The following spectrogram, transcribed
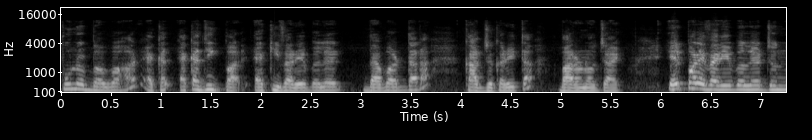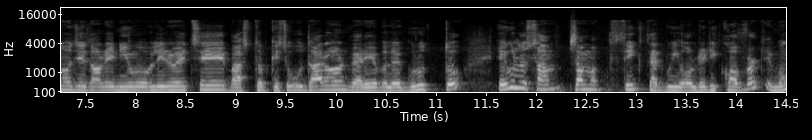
পুনর্ব্যবহার একা- একাধিকবার একই ভ্যারিয়েবলের ব্যবহার দ্বারা কার্যকারিতা বাড়ানো যায়। এরপরে ভ্যারিয়েবলের জন্য যে ধরনের নিয়মাবলী রয়েছে, বাস্তব কিছু উদাহরণ ভ্যারিয়েবলের গুরুত্ব, এগুলো some some of things that we already covered এবং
